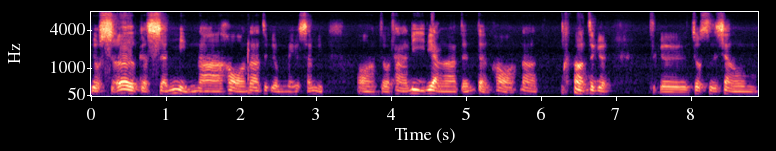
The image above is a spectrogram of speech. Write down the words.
有十二个神明呐，吼，那这个每个神明哦，有他的力量啊，等等，吼，那 这个这个就是像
